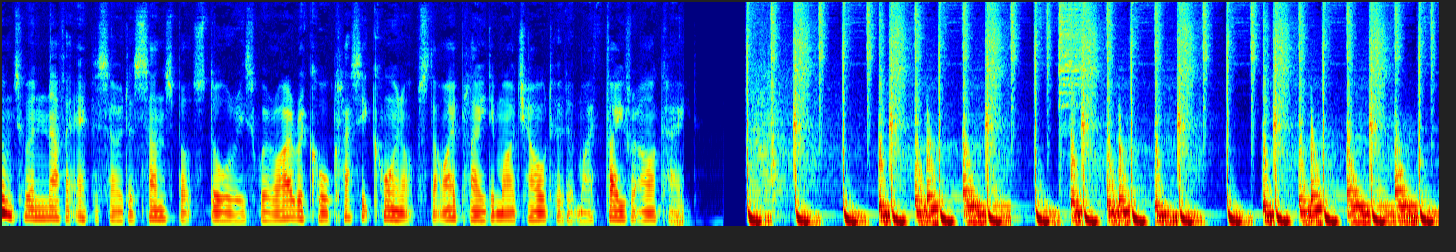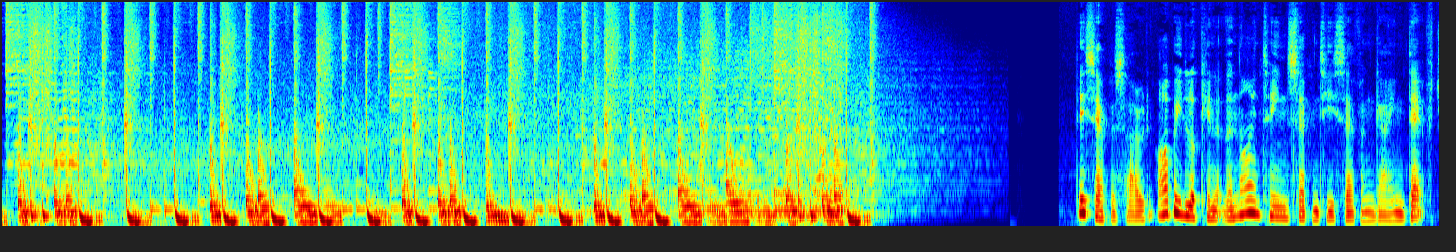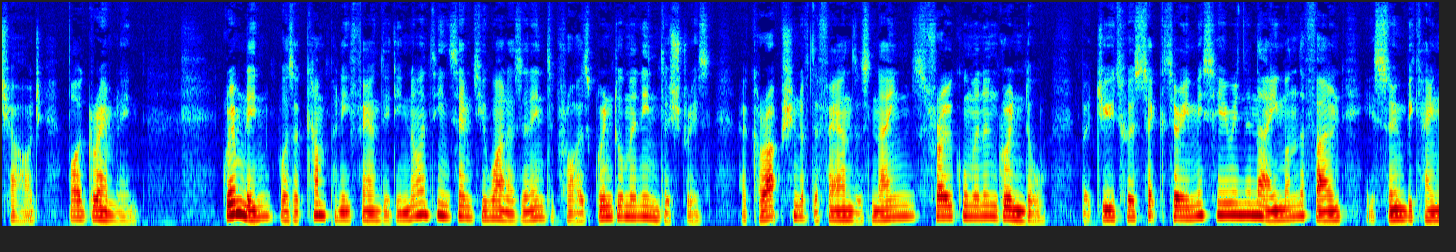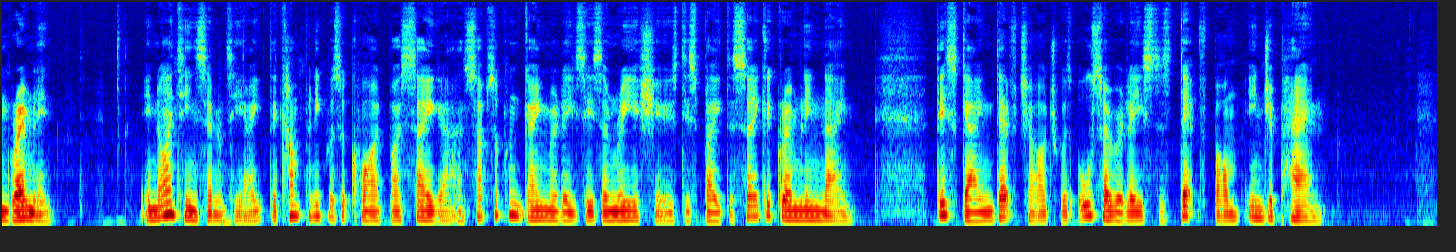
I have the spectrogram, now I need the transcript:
Welcome to another episode of Sunspot Stories where I recall classic coin ops that I played in my childhood at my favourite arcade. This episode, I'll be looking at the 1977 game Depth Charge by Gremlin. Gremlin was a company founded in 1971 as an enterprise Grindelman Industries, a corruption of the founders' names, Frogelman and Grindle, but due to a secretary mishearing the name on the phone, it soon became Gremlin. In 1978, the company was acquired by Sega, and subsequent game releases and reissues displayed the Sega Gremlin name. This game, Depth Charge, was also released as Depth Bomb in Japan.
